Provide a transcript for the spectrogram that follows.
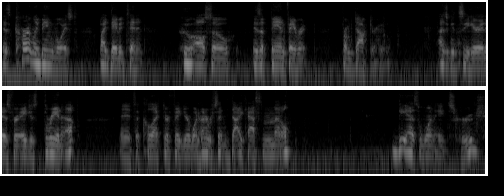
is currently being voiced by David Tennant, who also is a fan favorite from Doctor Who. As you can see here, it is for ages 3 and up. It's a collector figure, 100% die-cast metal. DS18 Scrooge.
